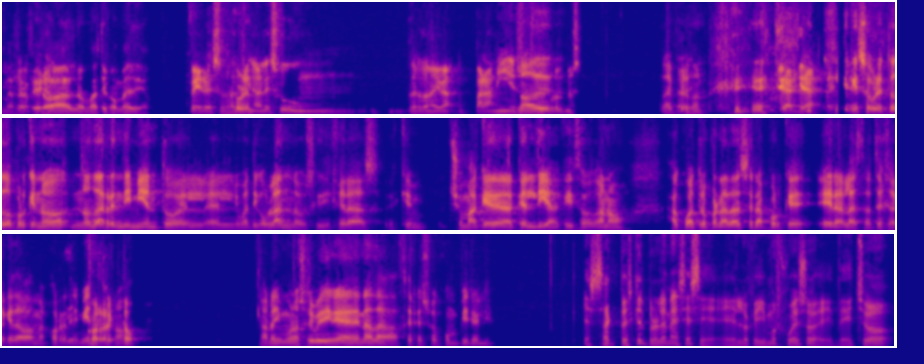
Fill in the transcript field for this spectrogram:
Me refiero al neumático medio. Pero eso al final es un. Perdona, para mí eso es un. Ay, perdón. tira, tira. que sobre todo porque no, no da rendimiento el, neumático blando. Si dijeras, es que Schumacher aquel día que hizo, ganó a cuatro paradas era porque era la estrategia que daba mejor rendimiento. Correcto. Ahora mismo no sirve de nada hacer eso con Pirelli. Exacto, es que el problema es ese. Eh, lo que vimos fue eso. Eh. De hecho,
